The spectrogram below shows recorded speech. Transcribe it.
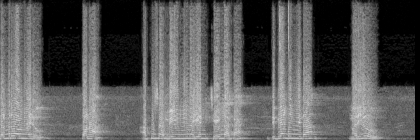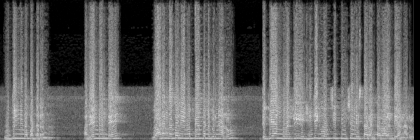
చంద్రబాబు నాయుడు తన అక్కుస మీ మీద ఏం చేయలేక దివ్యాంగుల మీద మరియు వృద్ధుల మీద పడ్డారన్న. అదేంటంటే వారం గత నేను పేపర్లు విన్నాను. దివ్యాంగులకి ఇంటికి వచ్చి పింఛన్లు ఇస్తారంట వాలంటీ అన్నారు.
